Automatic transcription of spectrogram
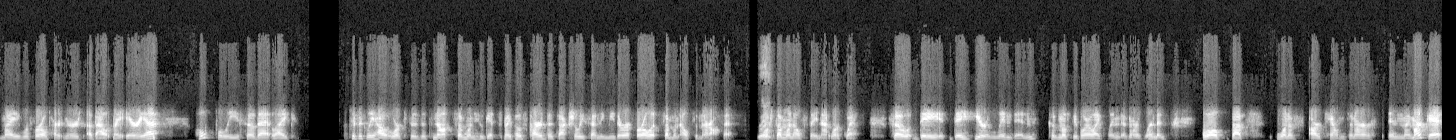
my referral partners about my area, hopefully, so that like typically how it works is it's not someone who gets my postcard that's actually sending me the referral, it's someone else in their office right. or someone else they network with. So they they hear Lynden because most people are like Lynden, or Lynden? Well, that's one of our towns in our in my market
